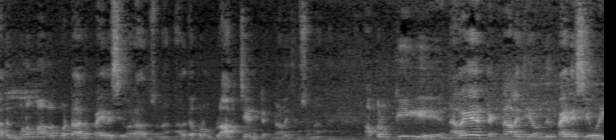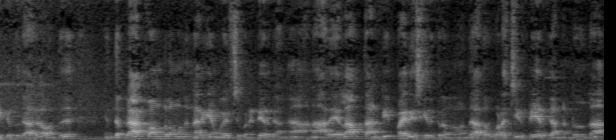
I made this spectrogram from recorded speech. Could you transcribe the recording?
அதன் மூலமாக போட்டால் அந்த பைரசி வராதுன்னு சொன்னாங்க. அதுக்கப்புறம் பிளாக் செயின் டெக்னாலஜின்னு சொன்னாங்க. அப்புறம் டி நிறைய டெக்னாலஜியை வந்து பைரசியை ஒழிக்கிறதுக்காக வந்து இந்த பிளாட்ஃபார்ம்களும் வந்து நிறைய முயற்சி பண்ணிகிட்டே இருக்காங்க. ஆனால் அதையெல்லாம் தாண்டி பைரசி இருக்கிறவங்க வந்து அதை உடைச்சிக்கிட்டே இருக்காங்கன்றது தான்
